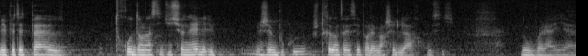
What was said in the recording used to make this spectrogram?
mais peut-être pas euh, trop dans l'institutionnel. J'aime beaucoup, je suis très intéressé par le marché de l'art aussi. Donc voilà, il y a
